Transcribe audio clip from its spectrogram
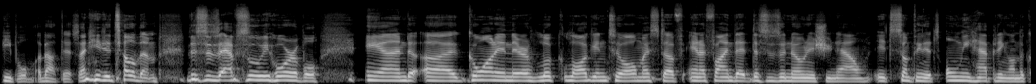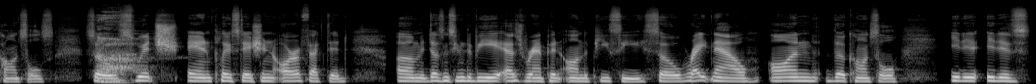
people about this. I need to tell them this is absolutely horrible. And uh, go on in there, look, log into all my stuff, and I find that this is a known issue now. It's something that's only happening on the consoles. So Switch and PlayStation are affected. Um, it doesn't seem to be as rampant on the PC. So right now on the console, it it is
